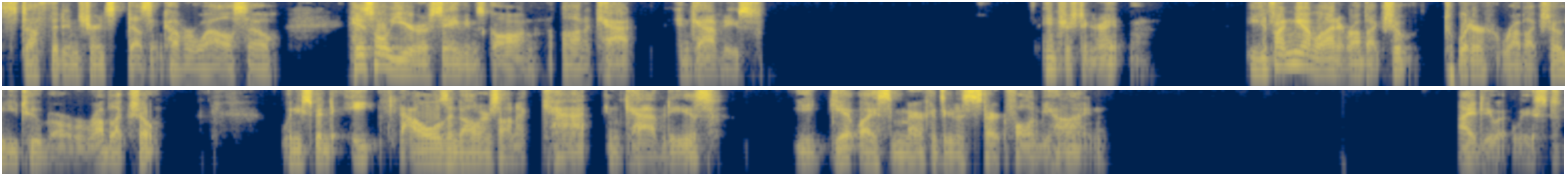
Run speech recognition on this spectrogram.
stuff that insurance doesn't cover well. So his whole year of savings gone on a cat and cavities. Interesting, right? You can find me online at Rob Black Show, Twitter, Rob Black Show, YouTube, or Rob Black Show. When you spend $8,000 on a cat and cavities, you get why some Americans are going to start falling behind. I do at least.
